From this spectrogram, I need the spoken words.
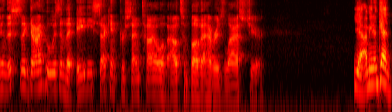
And this is a guy who was in the 82nd percentile of outs above average last year. Yeah, I mean, again,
